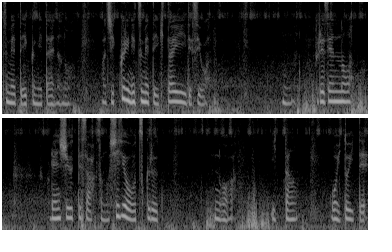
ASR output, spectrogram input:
詰めていくみたいなのを、まあ、じっくりに詰めていきたいですよ、うん、プレゼンの練習ってさその資料を作るのは一旦置いといて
